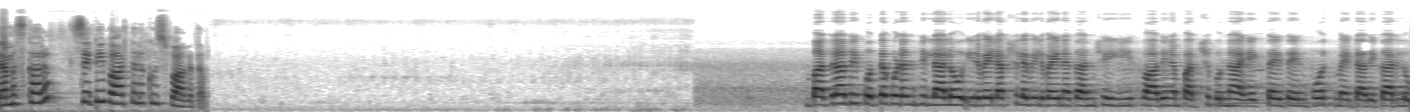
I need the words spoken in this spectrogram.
నమస్కారం. సిటీ వార్తలకు స్వాగతం. భద్రాద్రి కొత్తగూడెం జిల్లాలో ఇరవై లక్షల విలువైన గంజాయి స్వాధీనం పరుచుకున్న ఎక్సైజ్ ఎన్ఫోర్స్మెంట్ అధికారులు.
